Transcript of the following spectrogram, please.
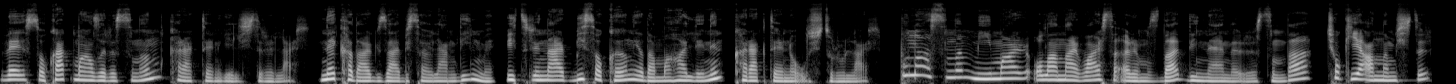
ve sokak manzarasının karakterini geliştirirler. Ne kadar güzel bir söylem değil mi? Vitrinler bir sokağın ya da mahallenin karakterini oluştururlar. Bunu aslında mimar olanlar varsa aramızda dinleyenler arasında çok iyi anlamıştır.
